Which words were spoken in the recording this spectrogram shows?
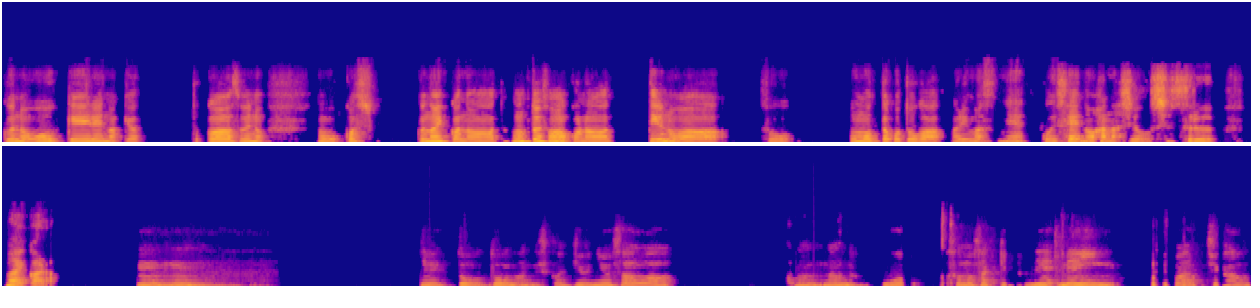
くのを受け入れなきゃとか、そういうの、おかしくないかな、本当にそうなのかなっていうのは、そう、思ったことがありますね。こういう性の話をしする前から。うんううん。ん。え、どう、どうなんですか？牛乳さんは、なん、なんだろう、こう、そのさっきメ、メインは違う、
